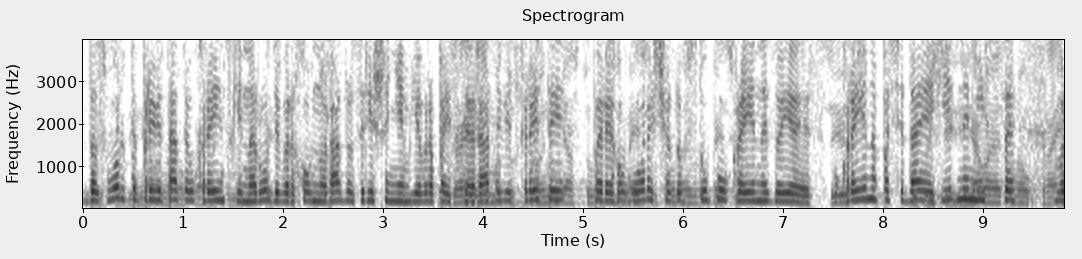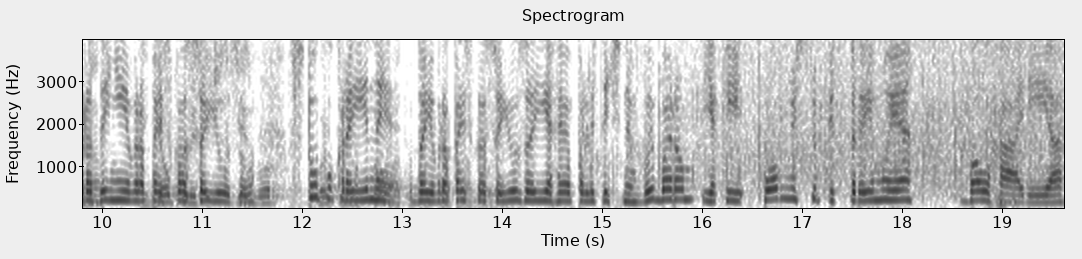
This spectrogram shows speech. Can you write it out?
дозвольте привітати український народ і Верховну Раду з рішенням Європейської ради відкрити переговори щодо вступу України до ЄС. Україна посідає гідне місце в родині Європейського союзу. Вступ України до Європейського союзу є геополітичним вибором, який повністю підтримує Болгарія.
